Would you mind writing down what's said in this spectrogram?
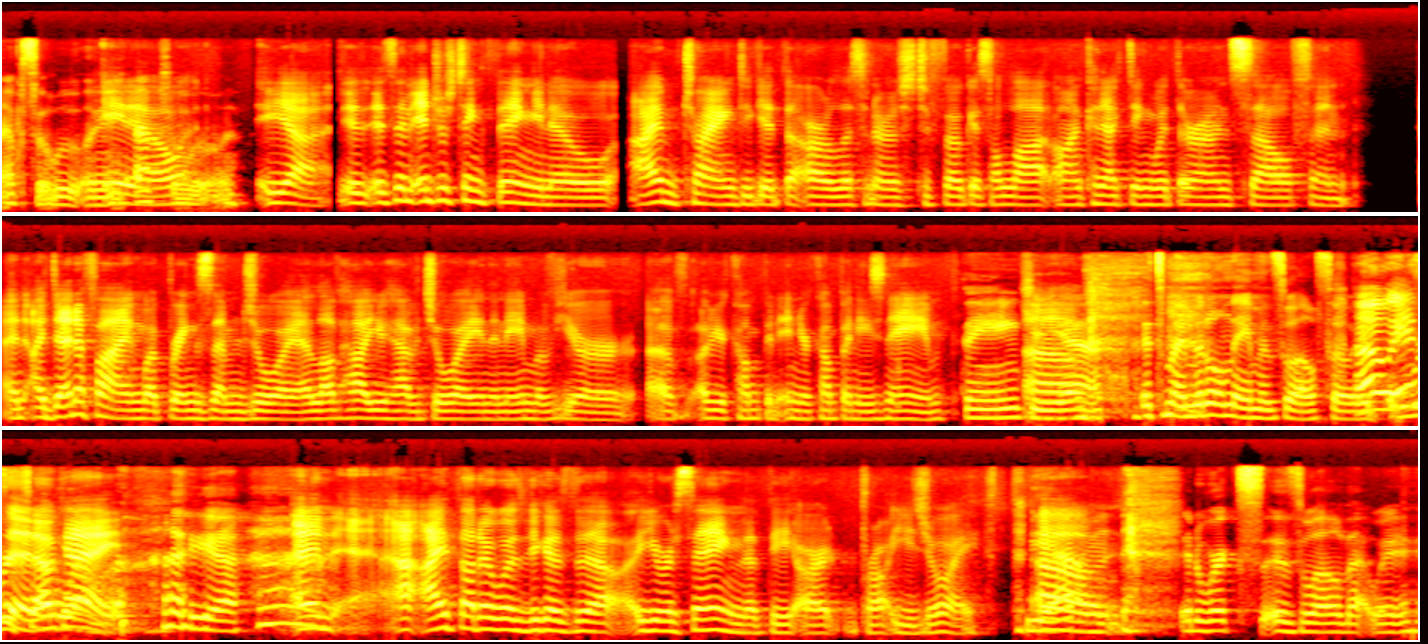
Absolutely. You know, Absolutely. Yeah. It, it's an interesting thing. You know, I'm trying to get the, our listeners to focus a lot on connecting with their own self and and identifying what brings them joy. I love how you have joy in the name of your of, of your company in your company's name. Thank you. Um, yeah, it's my middle name as well. So oh, it, is it okay? Well. yeah. And I, I, thought it was because the, you were saying that the art brought you joy. Yeah, um, it works as well that way.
